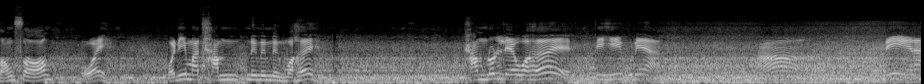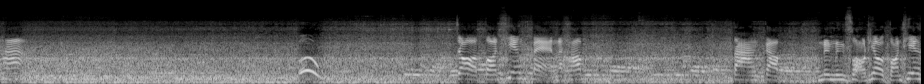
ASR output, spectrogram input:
สองสองโอ้ย วันนี้มาทำหนึ่งหนึ่งหนึ่งวะเฮ้ยทำรถเร็ววะเฮ้ยพี่ฮีกูเนี่ย อ่า นี่นะฮะวู้จอดตอนเที่ยงแปด นะครับ ต่างกับ 112 ที่ออกตอนเที่ยง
